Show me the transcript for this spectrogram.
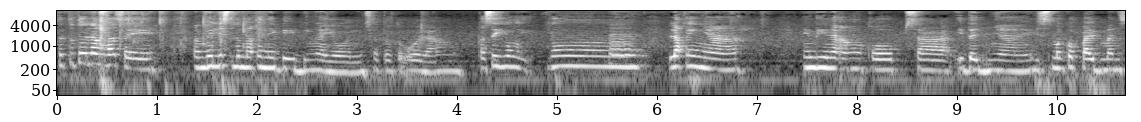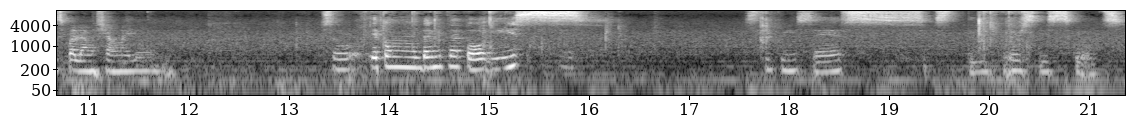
sa totoo lang kasi, ang bilis lumaki ni baby ngayon, sa totoo lang. Kasi yung, yung laki niya, hindi na angkop sa edad niya. Is magpa 5 months pa lang siya ngayon. So, itong damit na to is 60 pieces, 60. Where's these clothes?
